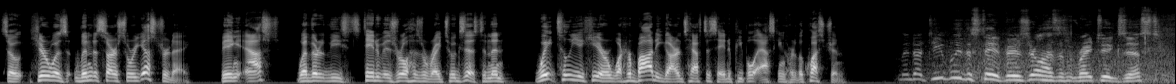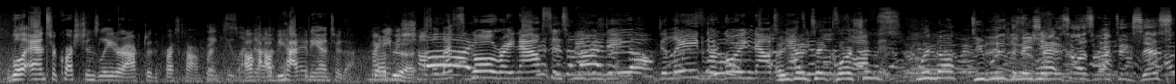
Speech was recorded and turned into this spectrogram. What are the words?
So here was Linda Sarsour yesterday being asked whether the state of Israel has a right to exist. And then wait till you hear what her bodyguards have to say to people asking her the question. Linda, do you believe the state of Israel has a right to exist? We'll answer questions later after the press conference. Thank you, I'll, Linda. I'll be happy to answer that. My Copy name is that. Shanta. So let's go right now since we've been de- delayed. We're going now to Are you going to take questions, office. Linda? Do you believe the nation of Israel has a right to exist?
